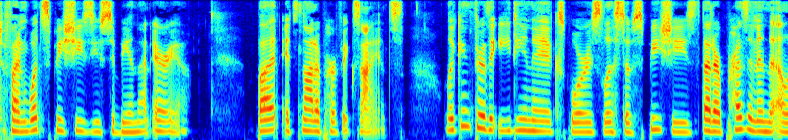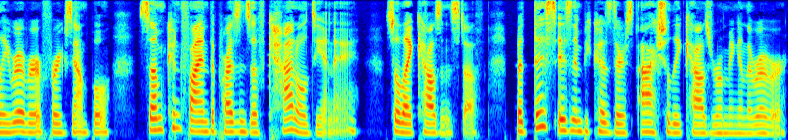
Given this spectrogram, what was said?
to find what species used to be in that area. But it's not a perfect science. Looking through the eDNA Explorer's list of species that are present in the LA River, for example, some can find the presence of cattle DNA, so like cows and stuff, But this isn't because there's actually cows roaming in the river.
